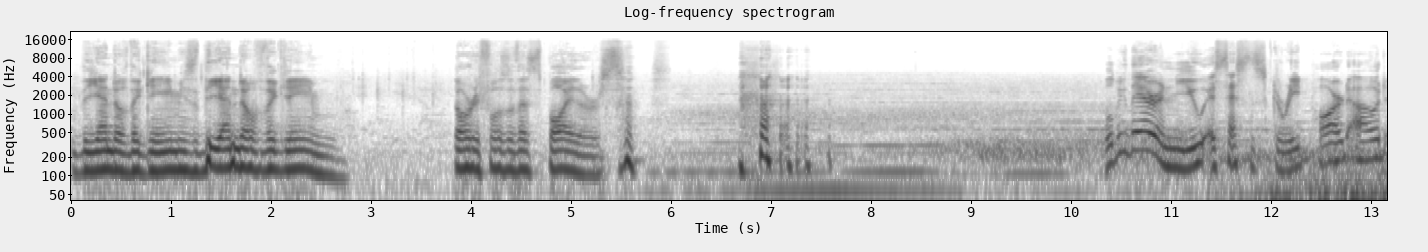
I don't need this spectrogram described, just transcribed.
the end of the game is the end of the game. Sorry for the spoilers. Will be there a new Assassin's Creed part out?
